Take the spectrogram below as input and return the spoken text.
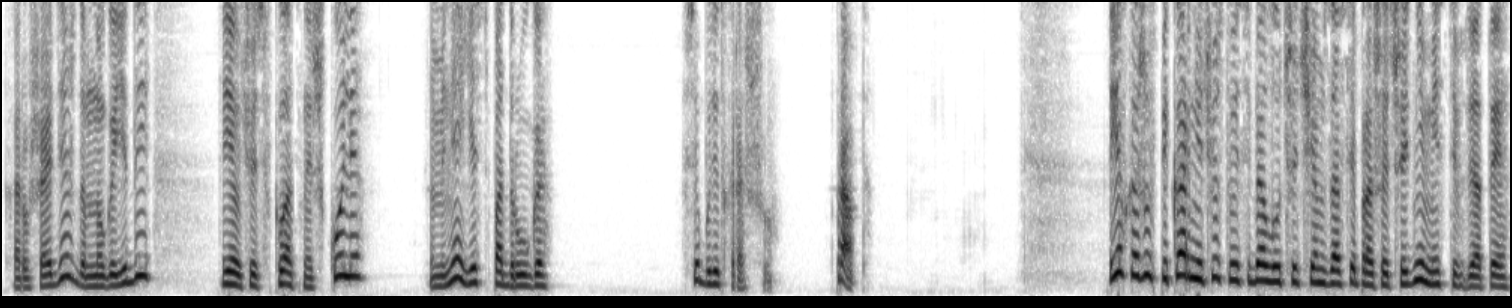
хорошая одежда, много еды, я учусь в классной школе, у меня есть подруга. Все будет хорошо. Правда. Я вхожу в пекарню, чувствую себя лучше, чем за все прошедшие дни вместе взятые.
